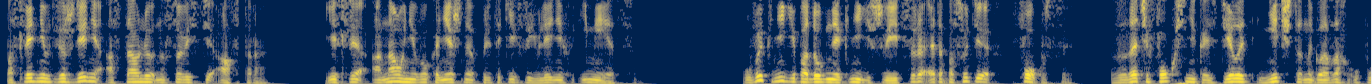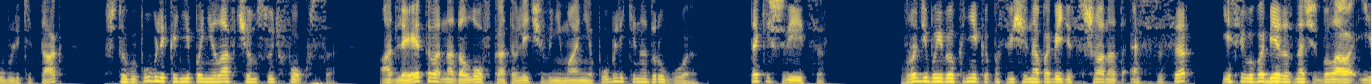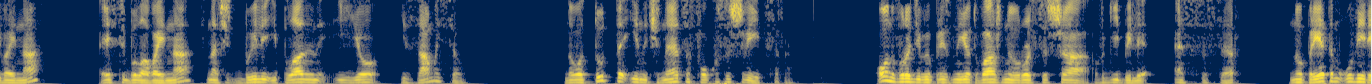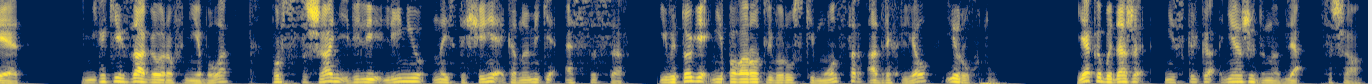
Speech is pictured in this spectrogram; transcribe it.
Последнее утверждение оставлю на совести автора, если она у него, конечно, при таких заявлениях имеется. Увы, книги, подобные книге Швейцера, это по сути фокусы. Задача фокусника сделать нечто на глазах у публики так, чтобы публика не поняла, в чем суть фокуса, а для этого надо ловко отвлечь внимание публики на другое. Так и Швейцер. Вроде бы его книга посвящена победе США над СССР, если бы победа, значит, была и война, а если была война, значит, были и планы ее, и замысел. Но вот тут-то и начинаются фокусы Швейцера. Он вроде бы признает важную роль США в гибели СССР, но при этом уверяет, никаких заговоров не было, просто США вели линию на истощение экономики СССР. И в итоге неповоротливый русский монстр одряхлел и рухнул. Якобы даже несколько неожиданно для США.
